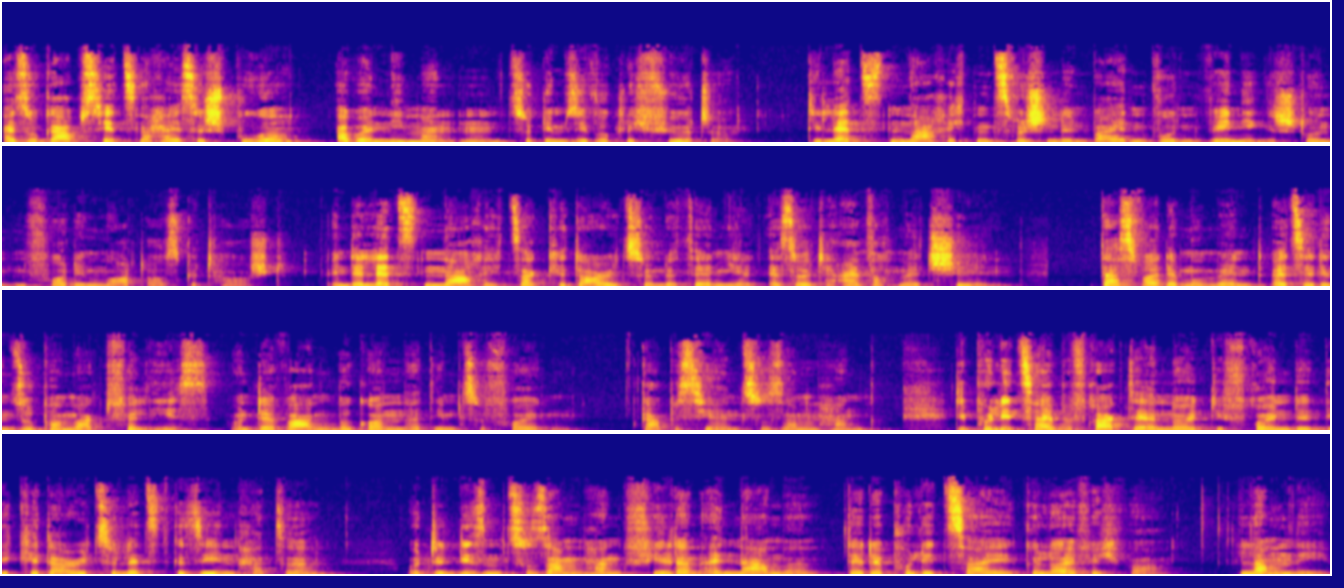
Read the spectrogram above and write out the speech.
Also gab es jetzt eine heiße Spur, aber niemanden, zu dem sie wirklich führte. Die letzten Nachrichten zwischen den beiden wurden wenige Stunden vor dem Mord ausgetauscht. In der letzten Nachricht sagt Kedari zu Nathaniel, er sollte einfach mal chillen. Das war der Moment, als er den Supermarkt verließ und der Wagen begonnen hat, ihm zu folgen. Gab es hier einen Zusammenhang? Die Polizei befragte erneut die Freundin, die Kedari zuletzt gesehen hatte, und in diesem Zusammenhang fiel dann ein Name, der der Polizei geläufig war. Lumney.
